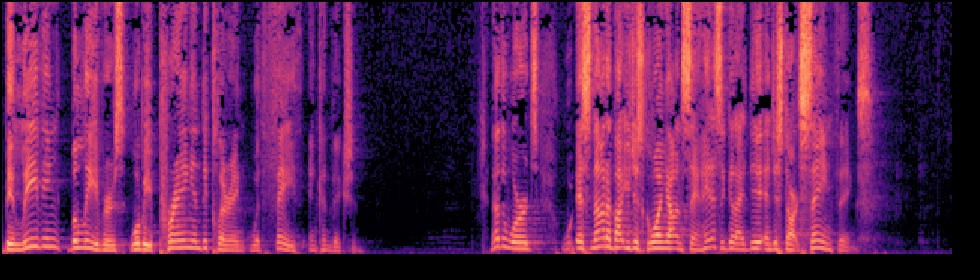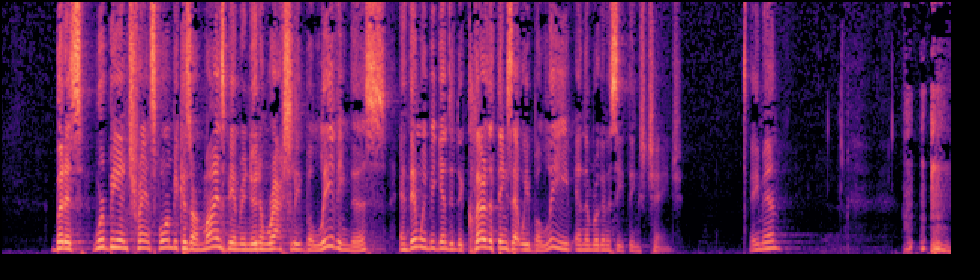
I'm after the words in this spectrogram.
believing believers will be praying and declaring with faith and conviction. In other words, it's not about you just going out and saying, hey, that's a good idea, and just start saying things. But it's we're being transformed because our mind's being renewed and we're actually believing this. And then we begin to declare the things that we believe, and then we're going to see things change. Amen?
